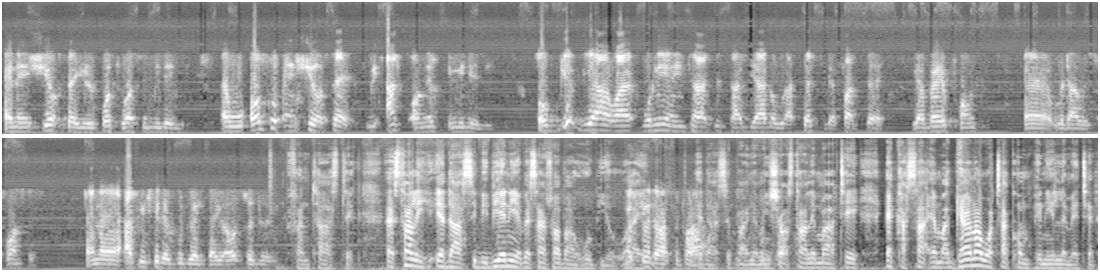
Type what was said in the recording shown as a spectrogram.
And ensure that you report to us immediately. And we also ensure that we act on it immediately. Obi bia wa woni yɛn interactive side bia no we attest to the fact that we are very prompt uh, with our responses and uh, appreciate the good work that you're also doing. Fantastic. Uh, stanley yɛda ase biribia ne yɛbɛsan so aba wo hɔ bio? Yɛda ase paa. nyame nhyɛ stanley martey ɛkasa ɛma ghana water company limited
